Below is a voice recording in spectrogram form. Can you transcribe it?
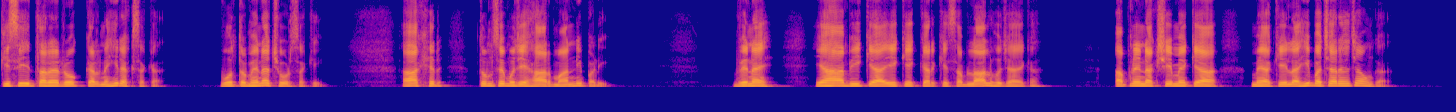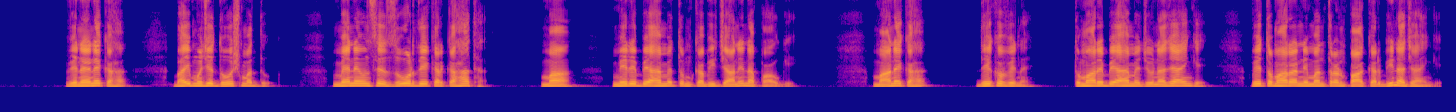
किसी तरह रोक कर नहीं रख सका। वो तुम्हें न छोड़ सकी। आखिर तुमसे मुझे हार माननी पड़ी। विनय, यहाँ अभी क्या एक एक करके सब लाल हो जाएगा? अपने नक्शे में क्या मैं अकेला ही बचा रह जाऊँगा? विनय ने कहा, भाई, मुझे दोष मत दो। मैंने उनसे ज़ोर देकर कहा था, माँ, मेरे ब्याह में तुम कभी जाने ना पाओगी। माँ ने कहा, देखो विनय, तुम्हारे ब्याह में जो न जाएँगे, वे तुम्हारा निमंत्रण पाकर भी न जाएँगे।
